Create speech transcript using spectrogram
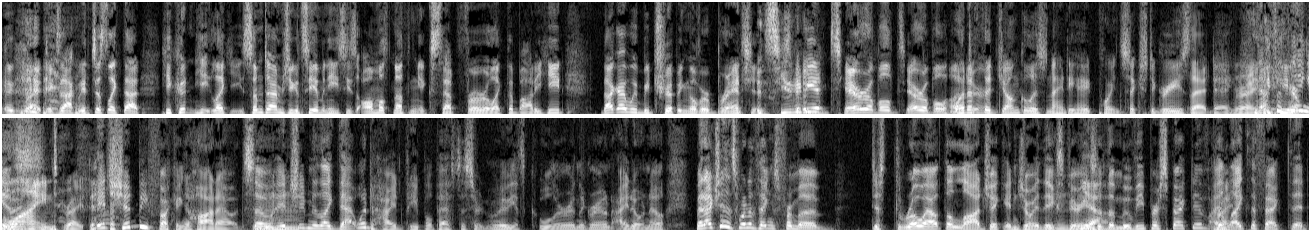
Park? right, exactly. It's just like that. He couldn't. He like sometimes you can see him and he sees almost nothing except for like the body heat. That guy would be tripping over branches. He's gonna be a terrible, terrible hunter. What if the jungle is 98.6 degrees that day? Right. That's the You're thing is- blind. right? it should be fucking hot out. So Mm-hmm. it should be like that would hide people past a certain. Maybe it's cooler in the ground. I don't know. But actually, that's one of the things from a just throw out the logic, enjoy the experience Mm-hmm. Yeah. of the movie perspective. I like the fact that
